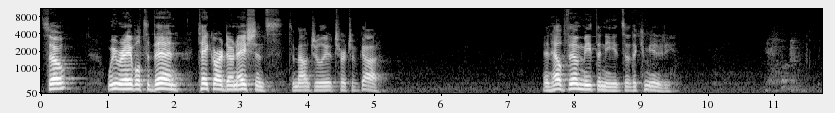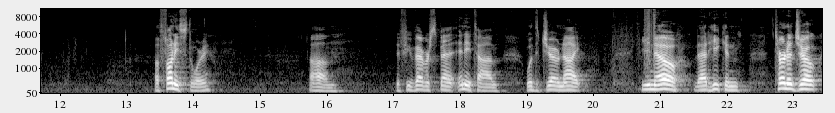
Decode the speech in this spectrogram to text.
So, we were able to then take our donations to Mount Juliet Church of God and help them meet the needs of the community. A funny story. Um, if you've ever spent any time with Joe Knight, you know that he can turn a joke.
